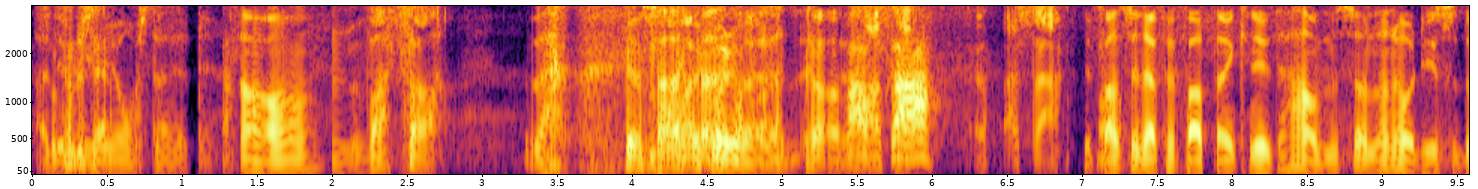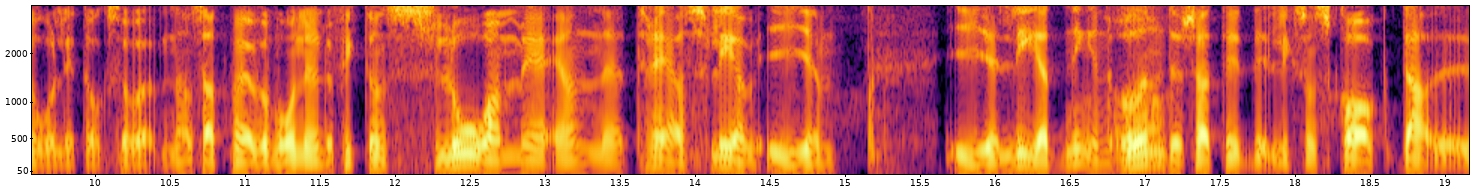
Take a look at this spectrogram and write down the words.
Ja, Så det kan du blir ju säga. omständigt. Ja. Vassa, Va? sa man ju förr i världen. Vassa! Det fanns den där författaren Knut Hamsun, han hörde ju så dåligt också. När han satt på övervåningen, då fick de slå med en eh, träslev i, i ledningen under så att det, det liksom skakta, eh,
